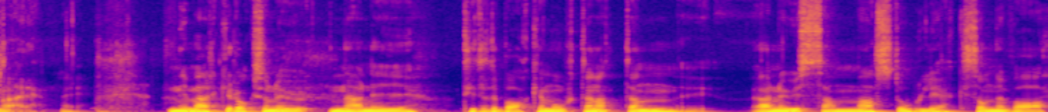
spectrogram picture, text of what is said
Nej. Ni märker också nu när ni tittar tillbaka mot den att den är nu i samma storlek som den var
